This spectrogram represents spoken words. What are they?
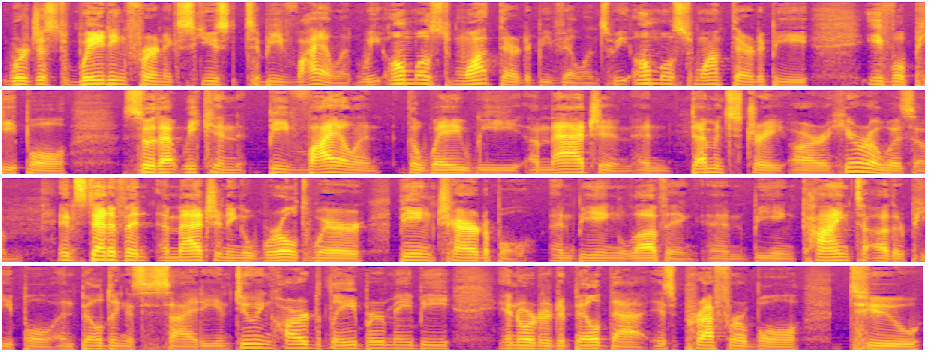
we're just waiting for an excuse to be violent. We almost want there to be villains. We almost want there to be evil people so that we can be violent the way we imagine and demonstrate our heroism instead of an, imagining a world where being charitable and being loving and being kind to other people and building a society and doing hard labor maybe in order to build that is preferable to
